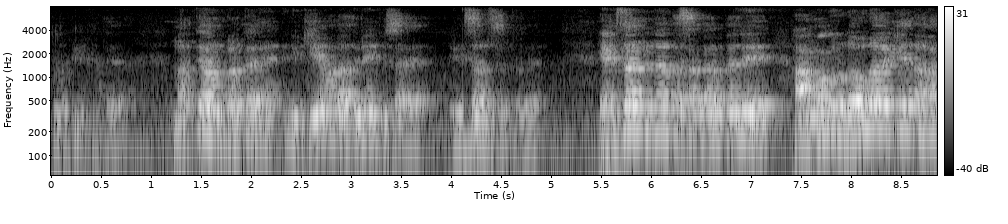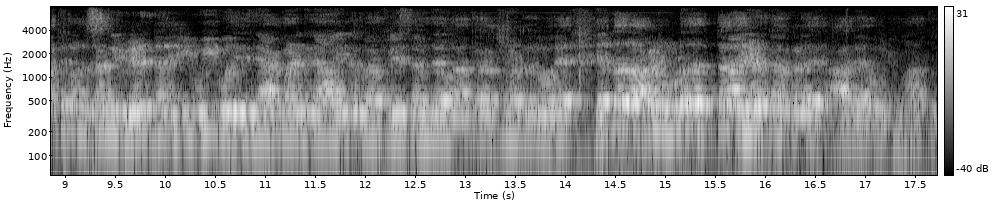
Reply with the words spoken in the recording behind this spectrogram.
ತುಟ್ಟಿರುತ್ತೆ ಮತ್ತೆ ಅವ್ನು ಬರ್ತಾನೆ, ಇನ್ನು ಕೇವಲ ಹದಿನೈದು ದಿವಸ ಎಕ್ಸಾಮ್ಸ್ ಇರ್ತದೆ. ಎಕ್ಸಾಮ್ ಇದ್ದಂಥ ಸಂದರ್ಭದಲ್ಲಿ ಆ ಮಗು ಲೌಲವಿಕೆಯಿಂದ ಮತ್ತೆ ಒಂದು ಸರ್, ನೀವು ಹೇಳಿದ್ದಾನೆ ಈ ಈಗ ಓದಿದ್ದೀನಿ ಯಾಕೆ ಮಾಡಿದ್ದೀನಿ, ಆ ಇದೆಲ್ಲ ಫೀಸ್ ತಂದೆ ಒಂದು ಖರ್ಚು ಮಾಡಿದ್ರೆ ಹೋದೆ ಎಲ್ಲರೂ ಅವಳು ಉಳಿದ ತರ ಹೇಳ್ತಾರೆ ಕಡೆ ಆದರೆ ಅವರಿಗೆ ಮಾತು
